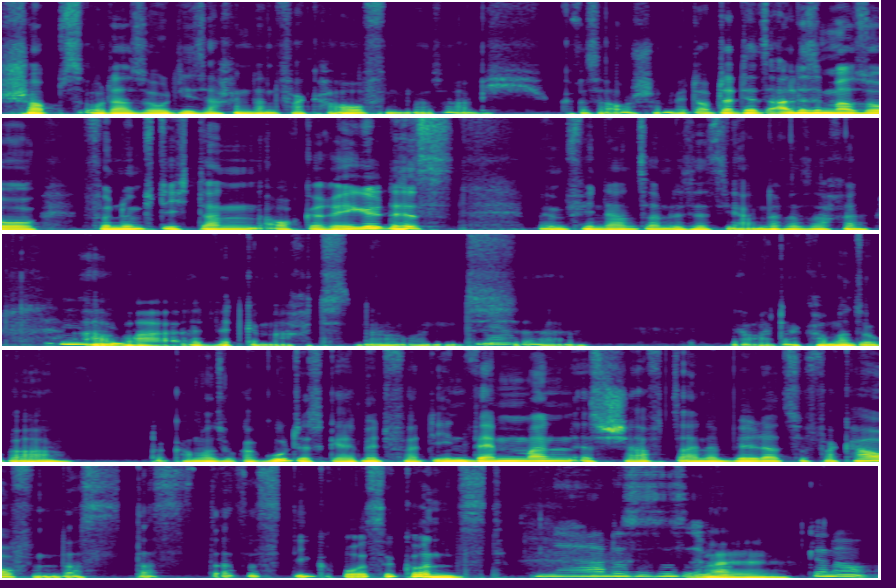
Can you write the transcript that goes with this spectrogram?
Shops oder so die Sachen dann verkaufen. Also habe ich Chris auch schon mit. Ob das jetzt alles immer so vernünftig dann auch geregelt ist mit dem Finanzamt, ist jetzt die andere Sache. Mhm. Aber es wird gemacht. Ne? Und Ja. äh, ja, da kann man sogar, da kann man sogar gutes Geld mit verdienen, wenn man es schafft, seine Bilder zu verkaufen. Das, das, das ist die große Kunst. Ja, das ist es immer. Weil Genau.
